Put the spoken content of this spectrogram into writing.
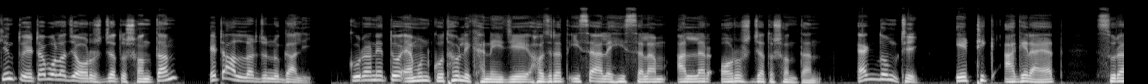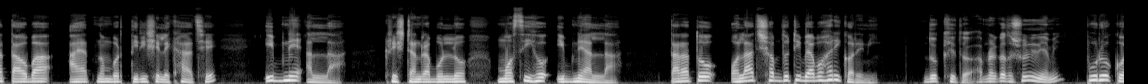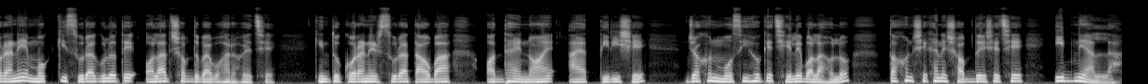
কিন্তু এটা বলা যে অরসজাত সন্তান এটা আল্লাহর জন্য গালি। কোরআনে তো এমন কোথাও লেখা নেই যে হজরত ঈসা আলহিসাল্লাম আল্লাহর অরসজাত সন্তান। একদম ঠিক। এর ঠিক আগের আয়াত সুরা তাওবা আয়াত নম্বর তিরিশে লেখা আছে ইবনে আল্লাহ। খ্রিস্টানরা বলল মসিহ ইবনে আল্লাহ। তারা তো অলাদ শব্দটি ব্যবহারই করেনি। দুঃখিত আপনার কথা শুনিনি আমি। পুরো কোরআনে মক্কি সুরাগুলোতে অলাদ শব্দ ব্যবহার হয়েছে। কিন্তু কোরআনের সুরা তাওবা অধ্যায় নয়, আয়াত তিরিশে, যখন মসিহকে ছেলে বলা হলো, তখন সেখানে শব্দ এসেছে ইবনে আল্লাহ।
